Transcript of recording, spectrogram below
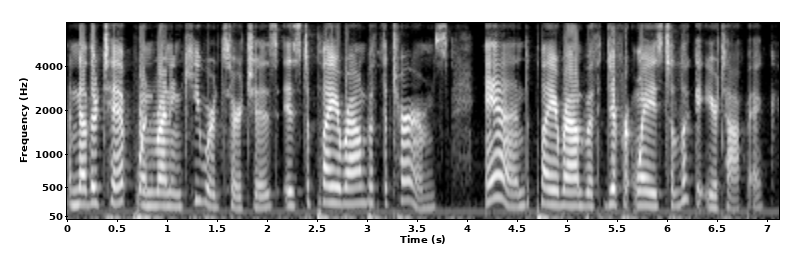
Another tip when running keyword searches is to play around with the terms and play around with different ways to look at your topic.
